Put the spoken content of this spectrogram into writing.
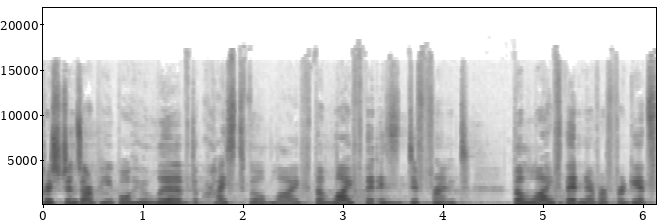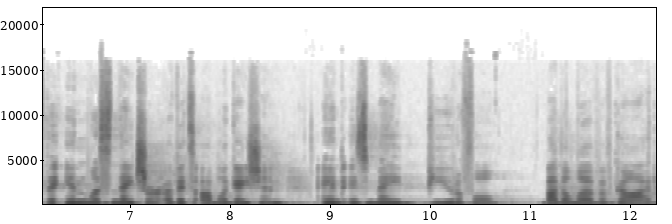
Christians are people who live the Christ filled life, the life that is different, the life that never forgets the endless nature of its obligation and is made beautiful by the love of God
